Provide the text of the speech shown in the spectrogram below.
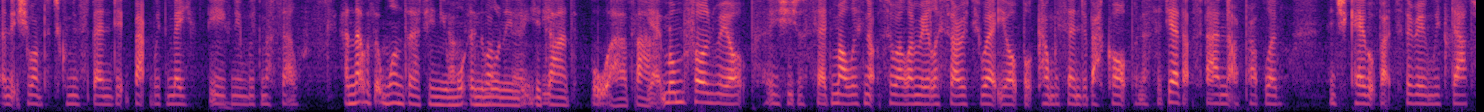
and that she wanted to come and spend it back with me the evening with myself. And that was at 1.30 in, your mo- in the morning that your dad brought her back. Yeah, mum phoned me up and she just said, Molly's not so well, I'm really sorry to wake you up, but can we send her back up? And I said, yeah, that's fine, not a problem. And she came up back to the room with dad.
